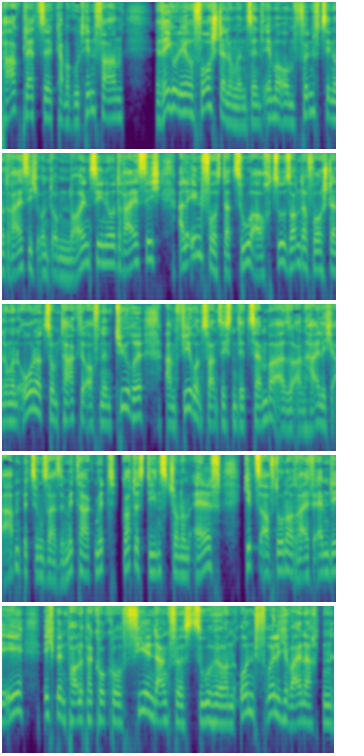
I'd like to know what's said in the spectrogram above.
Parkplätze, kann man gut hinfahren. Reguläre Vorstellungen sind immer um 15.30 Uhr und um 19.30 Uhr. Alle Infos dazu, auch zu Sondervorstellungen oder zum Tag der offenen Türe am 24. Dezember, also an Heiligabend bzw. Mittag mit Gottesdienst schon um 11, gibt's auf donau3fm.de. Ich bin Paolo Percoco. Vielen Dank fürs Zuhören und fröhliche Weihnachten.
